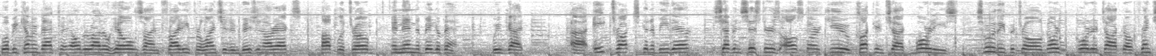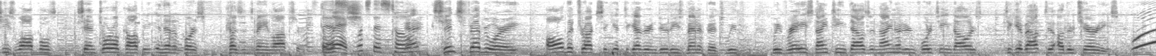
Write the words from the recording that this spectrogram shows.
We'll be coming back to El Dorado Hills on Friday for lunch at Envision RX off Latrobe, and then the big event. We've got uh, eight trucks going to be there. Seven Sisters, All Star Q, Cluck and Chuck, Morty's, Smoothie Patrol, North Border Taco, Frenchie's Waffles, Santoro Coffee, and then of course Cousins Maine Lobster. Delish. what's this total? Uh, Since February, all the trucks that get together and do these benefits, we've we've raised nineteen thousand nine hundred and fourteen dollars to give out to other charities. Woo!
